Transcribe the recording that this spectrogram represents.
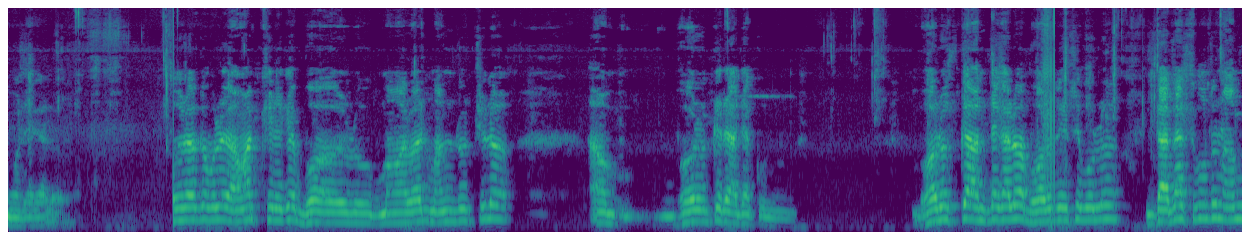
মরে গেল। দশরথকে বলে, আমার ছেলেকে মামার বাড়ির মানুষ ছিল ভরতকে রাজা করুন। ভরতকে আনতে গেল ভরত এসে বলল দাদার মতন আমি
